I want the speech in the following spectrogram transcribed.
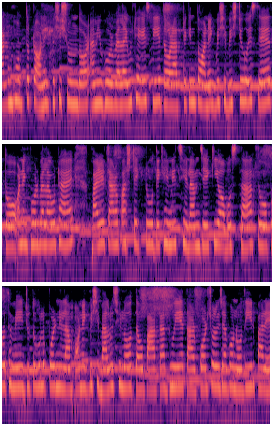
আগ মুহূর্তটা অনেক বেশি সুন্দর। আমি ভোরবেলায় উঠে গেছি, তো রাত্রে কিন্তু অনেক বেশি বৃষ্টি হয়েছে, তো অনেক ভোরবেলা উঠায় বাইরের চারপাশটা একটু দেখে নিচ্ছিলাম যে কি অবস্থা। তো প্রথমে জুতোগুলো পরে নিলাম, অনেক বেশি বালু ছিল, তো পাটা ধুয়ে তারপর চলে যাব নদীর পাড়ে।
